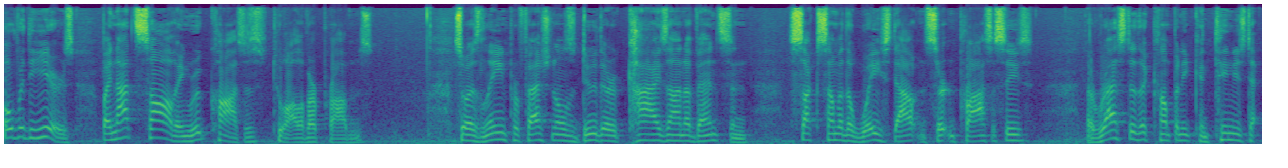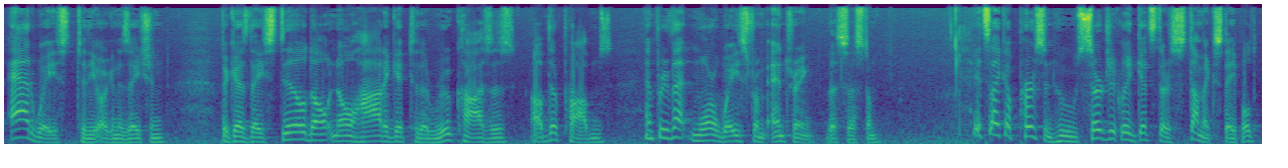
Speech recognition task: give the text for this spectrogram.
over the years by not solving root causes to all of our problems. So as lean professionals do their Kaizen events and suck some of the waste out in certain processes, the rest of the company continues to add waste to the organization because they still don't know how to get to the root causes of their problems and prevent more waste from entering the system. It's like a person who surgically gets their stomach stapled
